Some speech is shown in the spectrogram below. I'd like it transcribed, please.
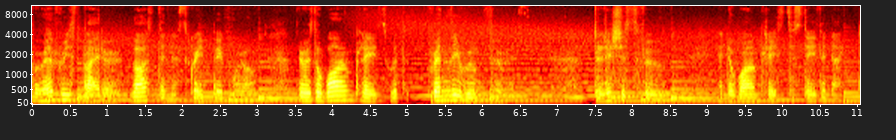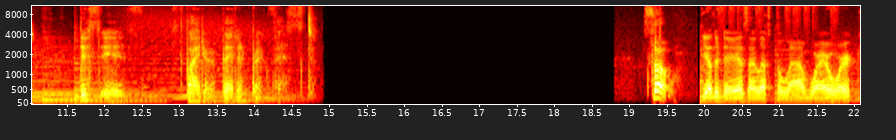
For every spider lost in this great big world, there is a warm place with friendly room service, delicious food, and a warm place to stay the night. This is Spider Bed and Breakfast. So, the other day as I left the lab where I work,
